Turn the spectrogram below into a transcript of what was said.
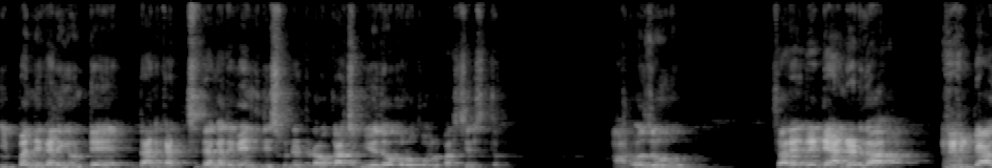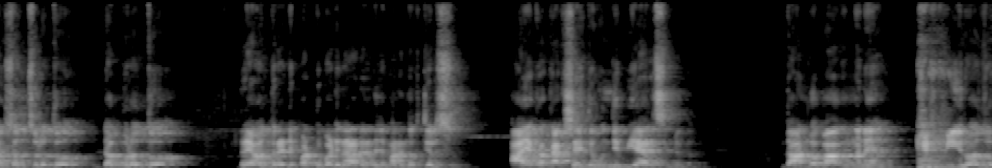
ఇబ్బంది కలిగి ఉంటే దాన్ని ఖచ్చితంగా రివెంజ్ తీసుకునేటువంటి అవకాశం ఏదో ఒక రూపంలో పరిశీలిస్తాం. ఆ రోజు సరే రెడ్ హ్యాండెడ్గా బ్యాగ్ సంచులతో డబ్బులతో రేవంత్ రెడ్డి పట్టుబడినాడు అనేది మనందరికి తెలుసు. ఆ యొక్క కక్ష అయితే ఉంది బీఆర్ఎస్ మీద. దాంట్లో భాగంగానే ఈరోజు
